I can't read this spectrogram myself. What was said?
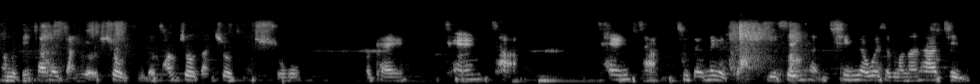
那么等一下再讲有袖子的长袖、短袖怎么说。OK，Tank top tank top 记得那个讲也声音很轻的，为什么呢？它紧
